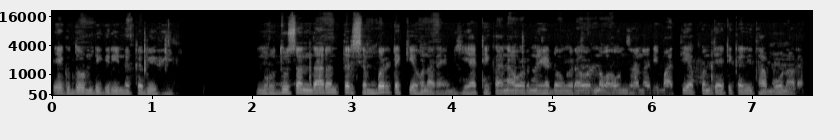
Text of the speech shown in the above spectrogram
एक दोन डिग्रीनं कमी होईल. मृदू संधारण तर शंभर टक्के होणार आहे. म्हणजे या ठिकाणावरनं या डोंगरावरनं वाहून जाणारी माती आपण त्या ठिकाणी थांबवणार आहे.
